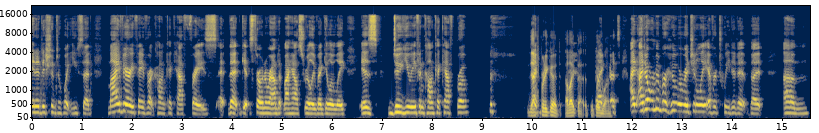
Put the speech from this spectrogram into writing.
in addition to what you said, my very favorite CONCACAF phrase that gets thrown around at my house really regularly is "Do you even CONCACAF, bro?" That's pretty good. I like that. That's a good like, one. I, I don't remember who originally ever tweeted it, but um,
